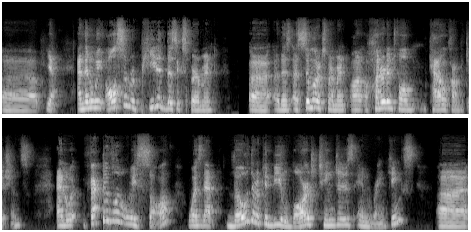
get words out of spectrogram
uh, yeah. And then we also repeated this experiment, uh, this a similar experiment on 112 Kaggle competitions. And effectively, what we saw was that though there could be large changes in rankings uh,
